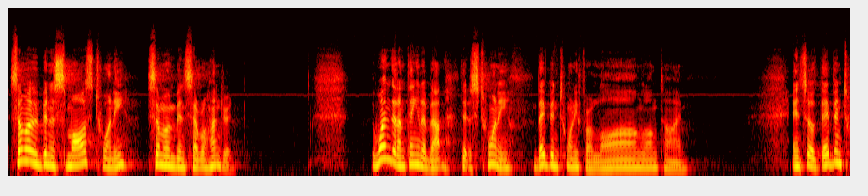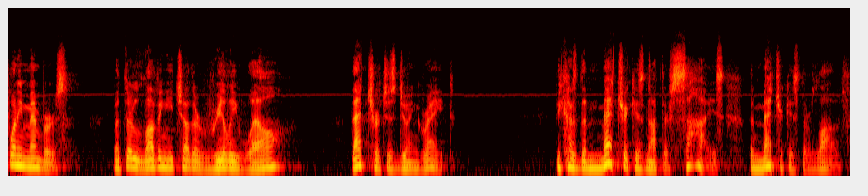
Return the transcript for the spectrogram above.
Some of them have been as small as 20, some of them have been several hundred. The one that I'm thinking about that is 20, they've been 20 for a long, long time. And so if they've been 20 members, but they're loving each other really well, that church is doing great. Because the metric is not their size, the metric is their love.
